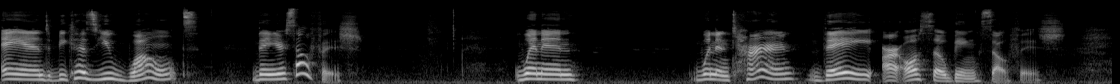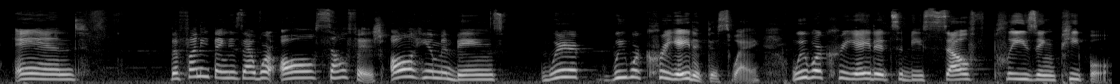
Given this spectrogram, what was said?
And because you won't, then you're selfish. When in when in turn, they are also being selfish. And the funny thing is that we're all selfish. All human beings, we're we were created this way. We were created to be self-pleasing people.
